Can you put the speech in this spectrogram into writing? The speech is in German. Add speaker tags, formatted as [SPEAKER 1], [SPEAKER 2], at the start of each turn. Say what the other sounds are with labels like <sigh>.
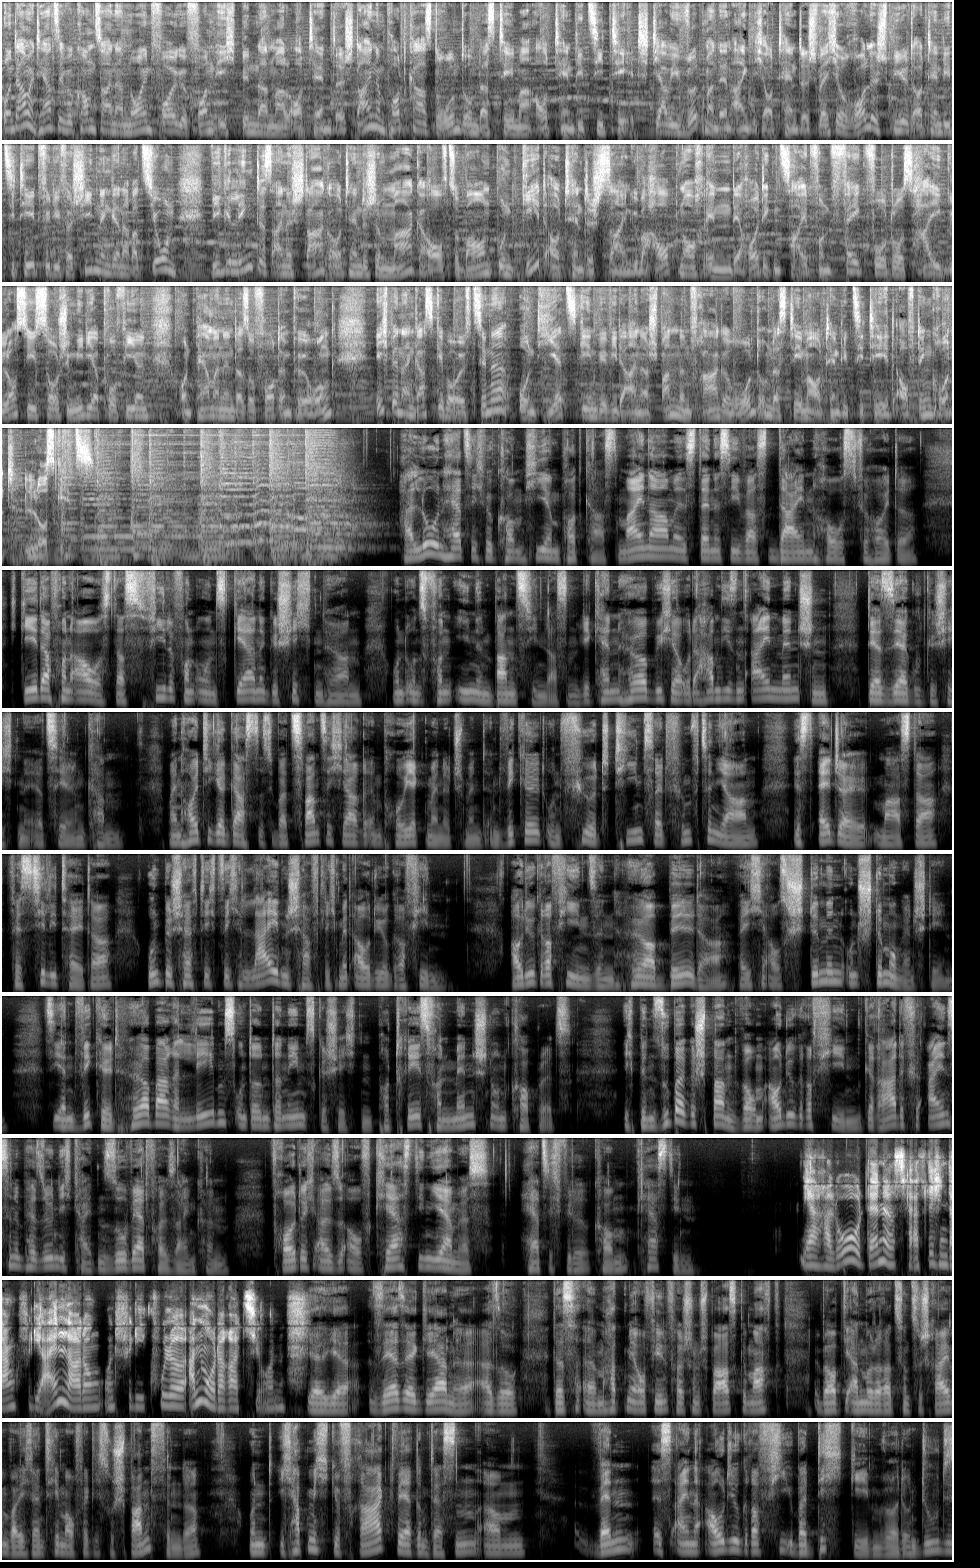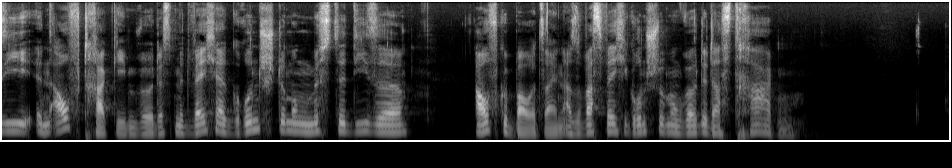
[SPEAKER 1] Und damit herzlich willkommen zu einer neuen Folge von Ich bin dann mal authentisch, deinem Podcast rund um das Thema Authentizität. Ja, wie wird man denn eigentlich authentisch? Welche Rolle spielt Authentizität für die verschiedenen Generationen? Wie gelingt es, eine stark authentische Marke aufzubauen? Und geht authentisch sein überhaupt noch in der heutigen Zeit von Fake-Fotos, High-Glossy Social-Media-Profilen und permanenter Sofortempörung? Ich bin dein Gastgeber Ulf Zinne und jetzt gehen wir wieder einer spannenden Frage rund um das Thema Authentizität auf den Grund. Los geht's!
[SPEAKER 2] Hallo und herzlich willkommen hier im Podcast. Mein Name ist Dennis Sievers, dein Host für heute. Ich gehe davon aus, dass viele von uns gerne Geschichten hören und uns von ihnen Band ziehen lassen. Wir kennen Hörbücher oder haben diesen einen Menschen, der sehr gut Geschichten erzählen kann. Mein heutiger Gast ist über 20 Jahre im Projektmanagement, entwickelt und führt Teams seit 15 Jahren, ist Agile Master, Facilitator und beschäftigt sich leidenschaftlich mit Audiografien. Audiografien sind Hörbilder, welche aus Stimmen und Stimmung entstehen. Sie entwickelt hörbare Lebens- und Unternehmensgeschichten, Porträts von Menschen und Corporates. Ich bin super gespannt, warum Audiografien gerade für einzelne Persönlichkeiten so wertvoll sein können. Freut euch also auf Kerstin Jermes. Herzlich willkommen, Kerstin.
[SPEAKER 3] Ja, hallo Dennis, herzlichen Dank für die Einladung und für die coole Anmoderation.
[SPEAKER 2] Ja, ja, sehr, sehr gerne. Also das ähm, hat mir auf jeden Fall schon Spaß gemacht, überhaupt die Anmoderation zu schreiben, weil ich dein Thema auch wirklich so spannend finde. Und ich habe mich gefragt währenddessen, ähm, wenn es eine Audiografie über dich geben würde und du sie in Auftrag geben würdest, mit welcher Grundstimmung müsste diese aufgebaut sein? Also was, welche Grundstimmung würde das tragen?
